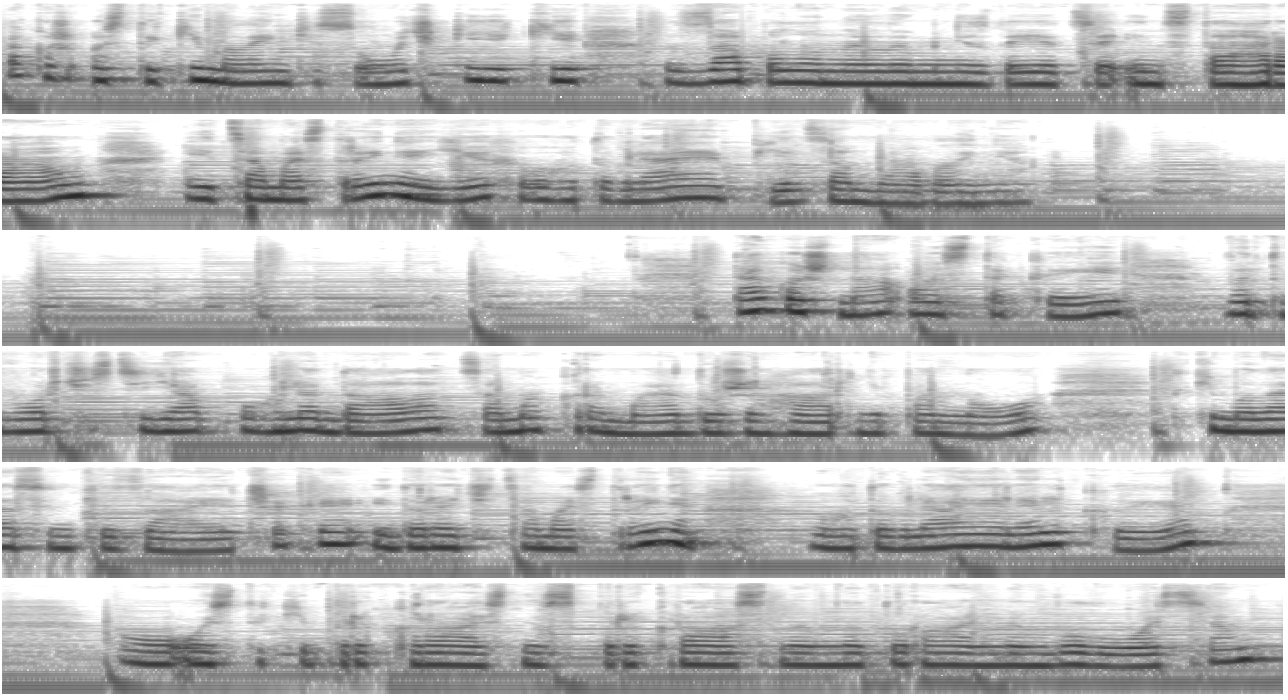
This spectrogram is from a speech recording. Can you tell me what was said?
Також ось такі маленькі сумочки, які заполонили, мені здається, інстаграм, і ця майстриня їх виготовляє під замовлення. Також на ось такий вид творчості я поглядала. Це макраме, дуже гарні пано, такі малесенькі зайчики. І, до речі, ця майстриня виготовляє ляльки. Ось такі прекрасні з прекрасним натуральним волоссям.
